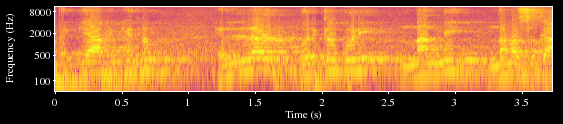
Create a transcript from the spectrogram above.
പ്രഖ്യാപിക്കുന്നു. എല്ലാവരും ഒരിക്കൽ കൂടി നന്ദി നമസ്കാരം.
